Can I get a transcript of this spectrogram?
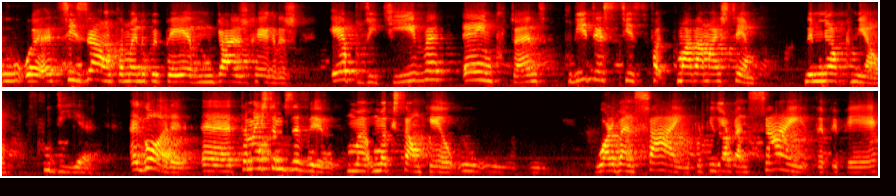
Uh, a decisão também do PPE de mudar as regras é positiva, é importante, podia ter sido tomada há mais tempo, na minha opinião, podia. Agora, uh, também estamos a ver uma, uma questão que é o, o, o Orban sai, o partido Orban sai da PPE,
